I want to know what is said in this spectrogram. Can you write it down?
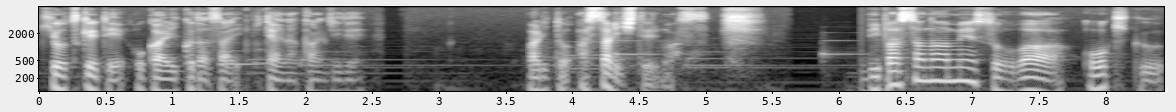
気をつけてお帰りくださいみたいな感じで割とあっさりしています。ビパッサナー瞑想は大きく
